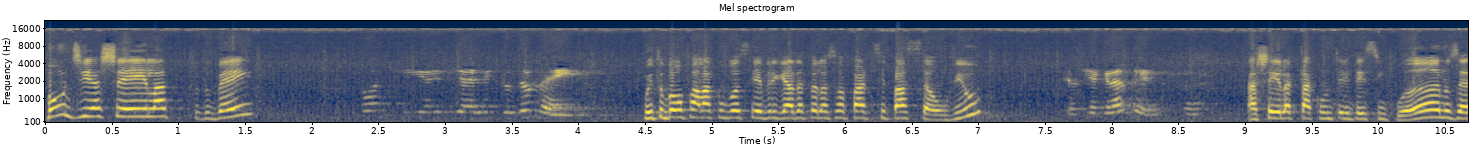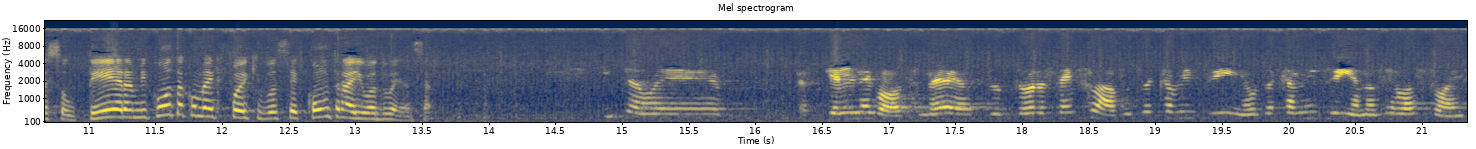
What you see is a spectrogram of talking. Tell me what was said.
Bom dia, Sheila, tudo bem? Bom dia, Gisele, tudo bem? Muito bom falar com você, obrigada pela sua participação, viu? Eu que agradeço. A Sheila está com 35 anos, é solteira. Me conta como é que foi que você contraiu a doença. Então, é aquele negócio, né? As doutoras sempre falavam, usa camisinha, usa camisinha nas relações.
